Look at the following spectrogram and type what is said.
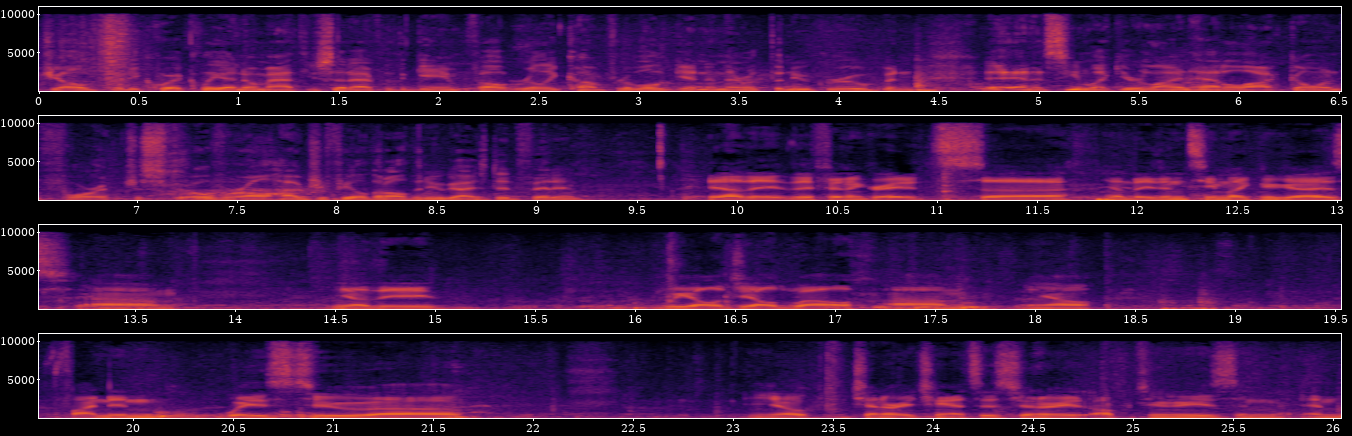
gelled pretty quickly. I know Matthew said after the game felt really comfortable getting in there with the new group, and and it seemed like your line had a lot going for it. Just overall, how'd you feel that all the new guys did fit in? Yeah, they, they fit in great. It's uh, you know they didn't seem like new guys. Um, you know they we all gelled well. Um, you know finding ways to. Uh, you know generate chances, generate opportunities, and, and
